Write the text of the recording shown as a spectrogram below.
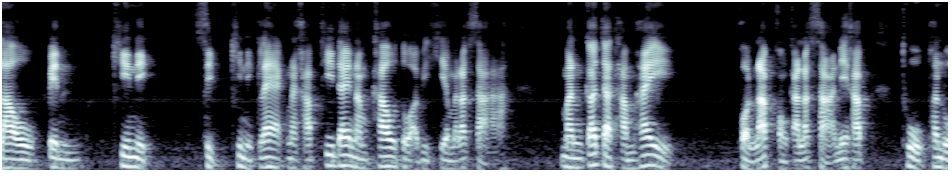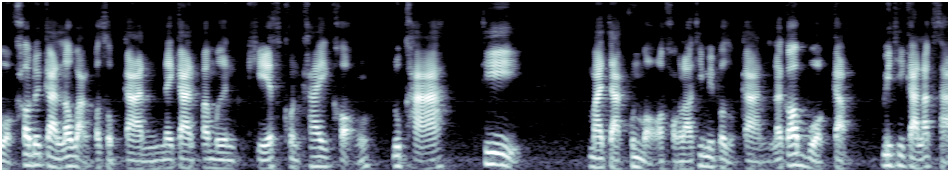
เราเป็นคลินิก 10 คลินิกแรกนะครับ ที่ได้นำเข้าตัวอวิเคียมารักษา มันก็จะทำให้ผลลัพธ์ของการรักษาเนี่ยครับถูกผนวกเข้าด้วยกันระหว่างประสบการณ์ในการประเมินเคสคนไข้ของลูกค้าที่มาจากคุณหมอของเราที่มีประสบการณ์ แล้วก็บวกกับวิธีการรักษา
